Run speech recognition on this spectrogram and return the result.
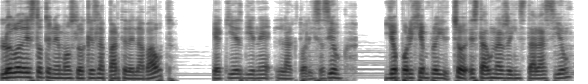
Luego de esto tenemos lo que es la parte del about, y aquí es, viene la actualización. Yo por ejemplo he hecho esta una reinstalación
